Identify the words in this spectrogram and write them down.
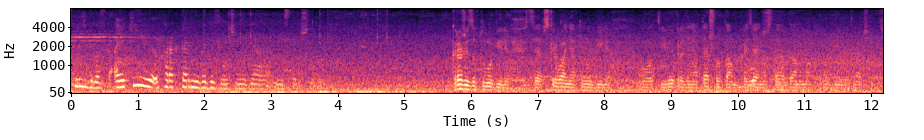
Скажіть, будь ласка, а які характерні види злочинів для міста Вишневого? Кражі з автомобілів, це вскривання автомобіля. От, і викрадення те, що там хазяїн оставив в даному автомобілі. Значить,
